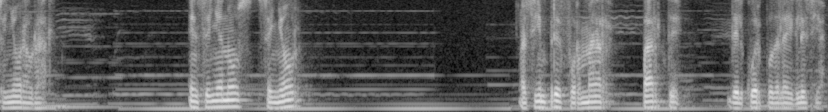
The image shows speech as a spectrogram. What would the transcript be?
Señor, a orar. Enséñanos, Señor, a siempre formar parte del cuerpo de la iglesia.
